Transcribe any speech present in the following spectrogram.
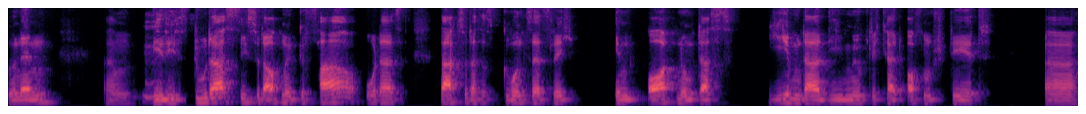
so nennen. Ähm, wie Hm? siehst du das? Siehst du da auch eine Gefahr oder sagst du, das ist grundsätzlich in Ordnung, dass jedem da die Möglichkeit offen steht, äh,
